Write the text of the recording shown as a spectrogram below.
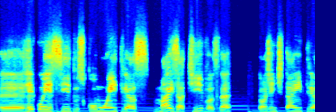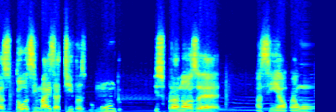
é, reconhecidos como entre as mais ativas, né? Então a gente está entre as 12 mais ativas do mundo. Isso para nós é assim é, é, um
